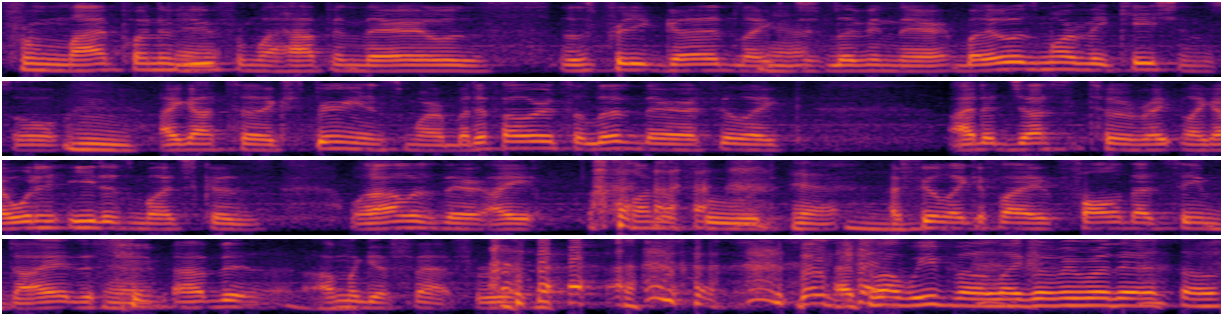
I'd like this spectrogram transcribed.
from my point of view, Yeah. from what happened there, it was it was pretty good. Like Yeah. just living there, but it was more vacation, so Mm. I got to experience more. But if I were to live there, I feel like I'd adjust to re- like I wouldn't eat as much because when I was there, I ate a ton of food. Yeah. I feel like if I followed that same diet, the same habit, I'm gonna get fat for real. That's what we felt like when we were there. So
